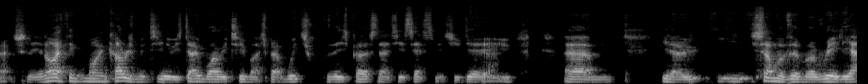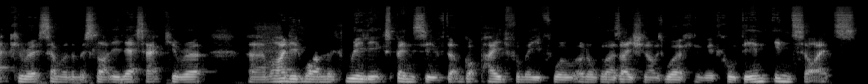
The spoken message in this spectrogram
actually, and I think my encouragement to you is don't worry too much about which of these personality assessments you do. Yeah. Um, you know, some of them are really accurate, some of them are slightly less accurate. Um, I did one that's really expensive that got paid for me for an organisation I was working with called the In- Insights.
